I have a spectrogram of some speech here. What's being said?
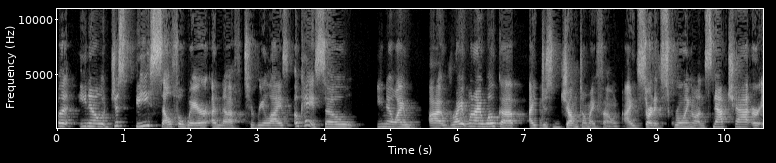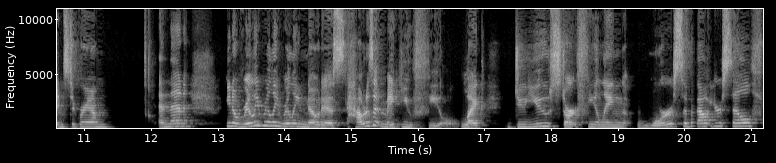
But, you know, just be self aware enough to realize, okay, so, you know, I, I, right when I woke up, I just jumped on my phone. I started scrolling on Snapchat or Instagram. And then, you know, really, really, really notice how does it make you feel? Like, do you start feeling worse about yourself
